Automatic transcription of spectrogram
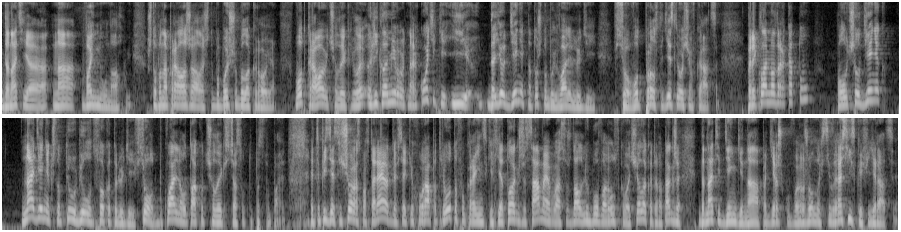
Донать я на войну, нахуй. Чтобы она продолжалась, чтобы больше было крови. Вот кровавый человек рекла- рекламирует наркотики и дает денег на то, чтобы убивали людей. Все, вот просто, если очень вкратце. Порекламил наркоту, получил денег, на денег, чтобы ты убил вот столько-то людей. Все, вот буквально вот так вот человек сейчас вот поступает. Это пиздец. Еще раз повторяю, для всяких ура-патриотов украинских, я так же самое осуждал любого русского чела, который также донатит деньги на поддержку вооруженных сил Российской Федерации.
